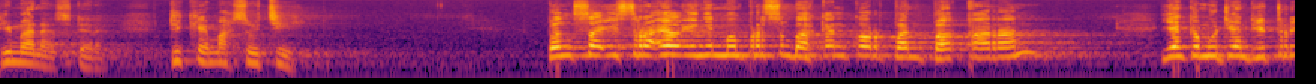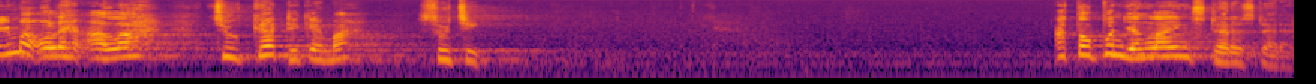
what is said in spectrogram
di mana saudara? Di kemah suci. Bangsa Israel ingin mempersembahkan korban bakaran yang kemudian diterima oleh Allah juga di kemah suci. Ataupun yang lain saudara-saudara.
